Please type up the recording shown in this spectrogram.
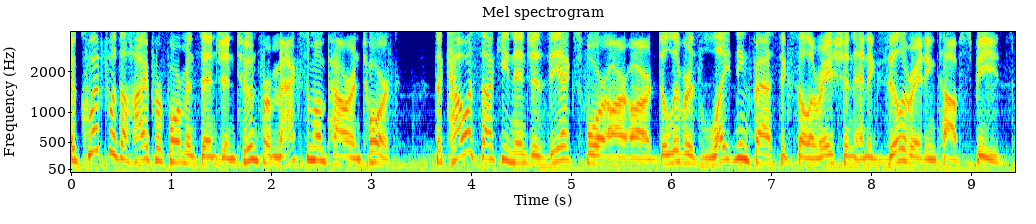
Equipped with a high-performance engine tuned for maximum power and torque, the Kawasaki Ninja ZX4RR delivers lightning-fast acceleration and exhilarating top speeds.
